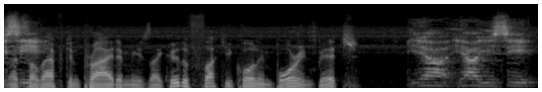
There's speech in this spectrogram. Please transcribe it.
That see, South African pride in me is like, who the fuck you calling boring, bitch? Yeah, yeah, you see,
